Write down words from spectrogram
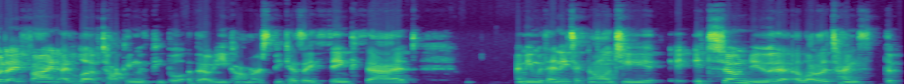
but I find I love talking with people about e commerce because I think that I mean, with any technology, it's so new that a lot of the times the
